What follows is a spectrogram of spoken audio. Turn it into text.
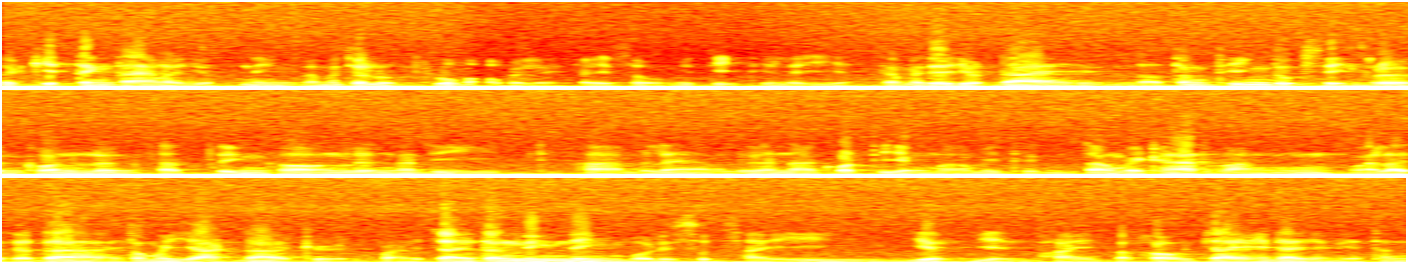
นึกคิดต่างๆเราหยุดนิ่ง แล้วมันจะหลุดลุกออกไปเลย ไปสู่มิติที่ละเอียด แต่มันจะหยุดได้ เราต้องทิ้งทุกสิ่งเรื่องคนเรื่องสัตว์สิ่งของเรื่องอดีต ผ่านไปแล้ว หรืออนาคตที่ยังมาไม่ถึง ต้องไม่คาดหวังว่าเราจะได้ ต้องไม่อยากได้เกินไปใจต้องนิ่งๆ บริสุทธิ์ใสเยือกเย็นภายประคองใจให้ได้อย่างนี้ทั้ง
